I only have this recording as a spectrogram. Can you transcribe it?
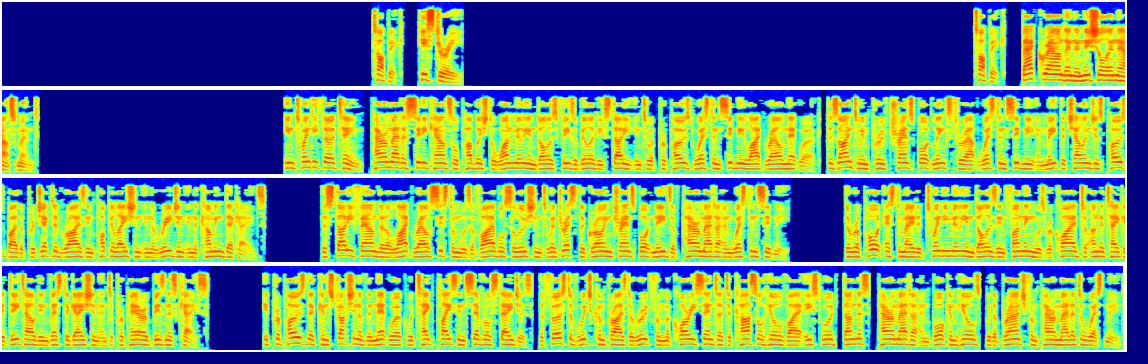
History Background and initial announcement In 2013, Parramatta City Council published a $1 million feasibility study into a proposed Western Sydney light rail network, designed to improve transport links throughout Western Sydney and meet the challenges posed by the projected rise in population in the region in the coming decades. The study found that a light rail system was a viable solution to address the growing transport needs of Parramatta and Western Sydney. The report estimated $20 million in funding was required to undertake a detailed investigation and to prepare a business case. It proposed that construction of the network would take place in several stages, the first of which comprised a route from Macquarie Centre to Castle Hill via Eastwood, Dundas, Parramatta and Baulkham Hills, with a branch from Parramatta to Westmead.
